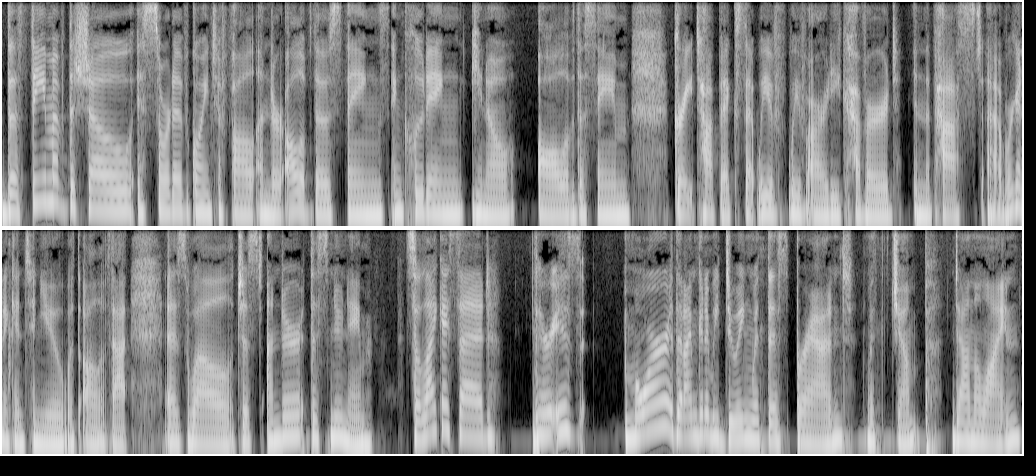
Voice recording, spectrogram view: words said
the theme of the show is sort of going to fall under all of those things, including, you know, all of the same great topics that we've we've already covered in the past. Uh, we're going to continue with all of that as well, just under this new name. So, like I said, there is more that I'm going to be doing with this brand, with Jump down the line,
